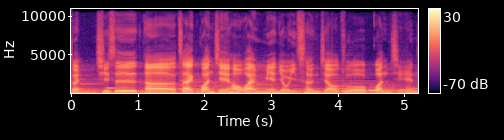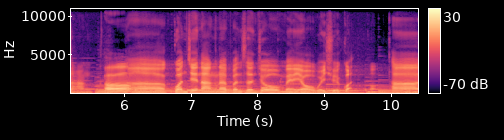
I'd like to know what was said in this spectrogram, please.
对，其实呃，在关节哈外面有一层叫做关节囊哦，那关节囊呢本身就没有微血管哦，它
